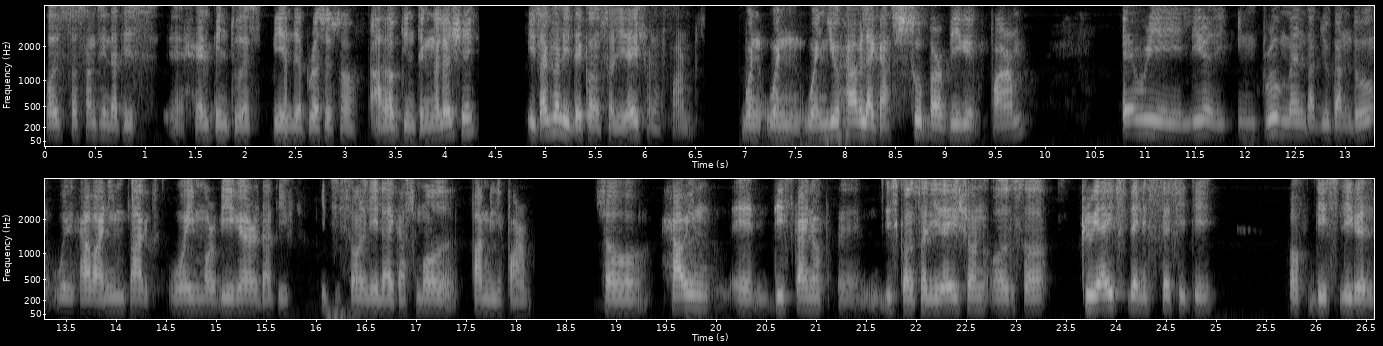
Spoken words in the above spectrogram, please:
also something that is uh, helping to speed the process of adopting technology is actually the consolidation of farms. When when when you have like a super big farm, every little improvement that you can do will have an impact way more bigger than if it is only like a small family farm. So having uh, this kind of uh, this consolidation also creates the necessity of these little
